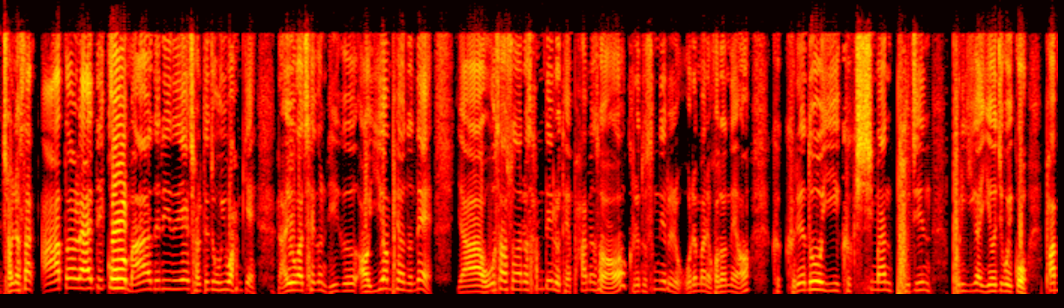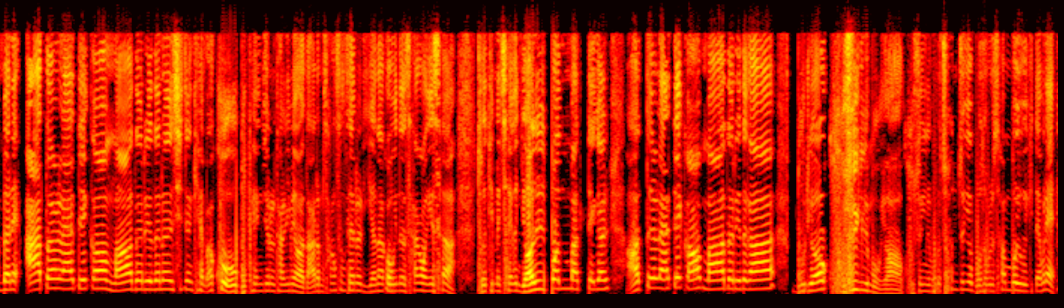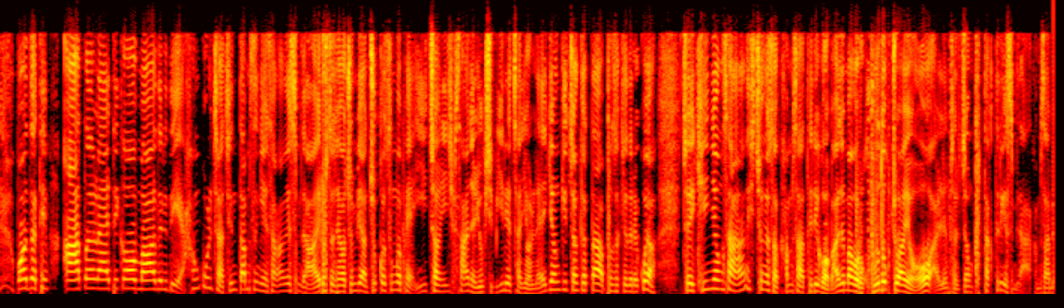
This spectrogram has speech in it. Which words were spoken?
전력상 아틀레티코 마드리드의 절대적 우위와 함께 라이오가 최근 리그 어 2연패였는데 야 오사수나를 3대1로 대파하면서 그래도 승리를 오랜만에 거뒀네요. 그 그래도 이 극심한 부진 분위기가 이어지고 있고 반면에 아틀레티코 마드리드는 시즌 개막 후 무패 행진을 달리며 나름 상승세를 이어나가고 있는 상황에서 두 팀의 최근 10번 맞대결 아틀레티코 마드리드가 무려 9승 1무 야 9승 1무로 천적의 모습을 선보이고 있기 때문에 원정팀 아틀레티코 마드리드의 한 골차 진땀승 예상하겠습니다. 이로써 제가 준비한 축구 승무패 2024년 61회차 14경기 전켰다 분석해드렸고요. 저희 긴 영상 시청해서 감사드리고 마지막으로 구독, 좋아요, 알림 설정 부탁드리겠습니다. 감사합니다.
